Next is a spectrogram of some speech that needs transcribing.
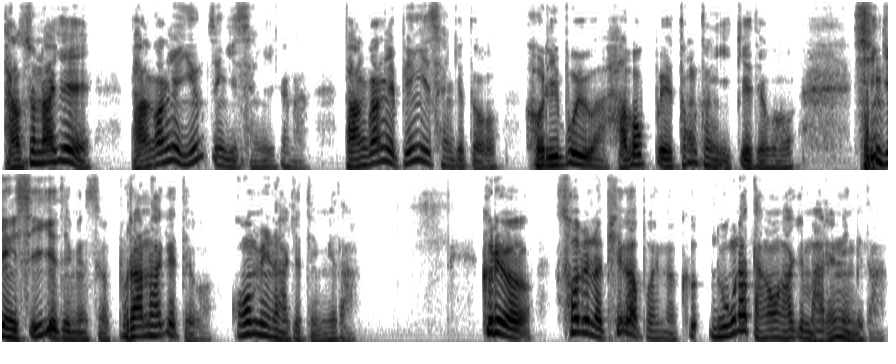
단순하게 방광에 염증이 생기거나 방광에 병이 생겨도 허리 부위와 하복 부에 통통이 있게 되고 신경이 쓰이게 되면서 불안하게 되고 고민하게 됩니다. 그리고 소변을 피가 보이면 그 누구나 당황하기 마련입니다.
